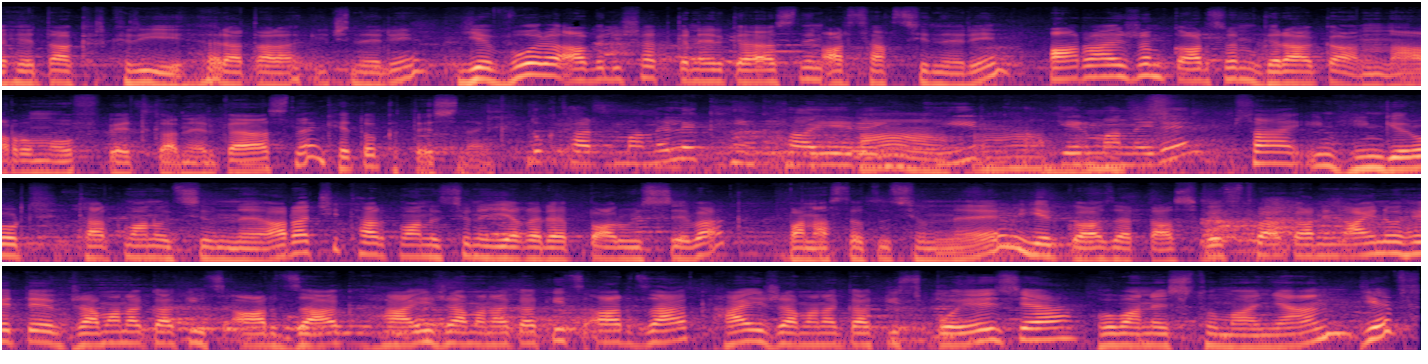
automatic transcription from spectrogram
կհետաքրքրի հրատարակիչներին եւ որը ավելի շատ կներկայացնի արցախցիներին։ Առայժմ կարծեմ գրական առումով պետք է ներկայացնենք, հետո կտեսնենք։ Դուք թարգմանել եք 5 հայերեն գիր, գերմաներեն։ Սա իմ 5-րդ թարգմանությունն է։ Առաջի թարգման թարգմանությունը եղել է Պարույս Սևակ բանաստեղծություններ 2016 թվականին, այնուհետև ժամանակակից արձակ, հայ ժամանակակից արձակ, հայ ժամանակակից պոեզիա Հովանես Թումանյան եւ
